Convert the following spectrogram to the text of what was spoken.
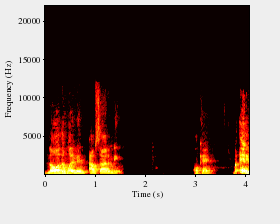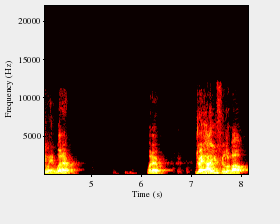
no other women outside of me. Okay, but anyway, whatever, whatever. Dre, how you feel about?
